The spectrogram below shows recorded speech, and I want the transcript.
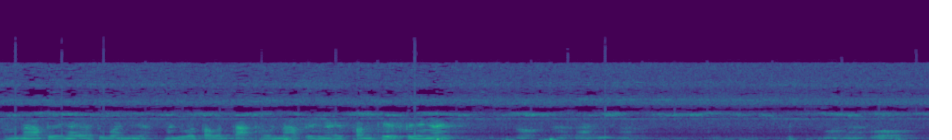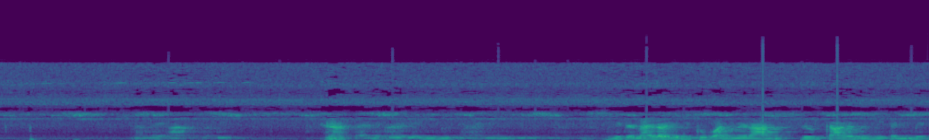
ภาวนาเป็นยังไงอะทุกวันเนี่ยมาอยู่ว่าตะวันตากภาวนาเป็นยังไง ฟังเทศน์เป็นยังไงก็อาการดีครับว่านะก็นั่นได้อ่านปกติฮะแต่ไม่เคยเห็นนิมิตหายไม่มีนิมิตหายมีแต่ไรเราเห็นทุกวันเวลาลืมตาแล้วมันมีแต่นิมิต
